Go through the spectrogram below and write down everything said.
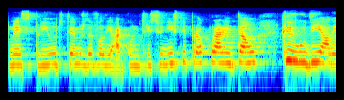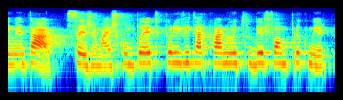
nesse período, temos de avaliar com o nutricionista e procurar então que o dia alimentar seja mais completo para evitar que à noite lhe dê fome para comer.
